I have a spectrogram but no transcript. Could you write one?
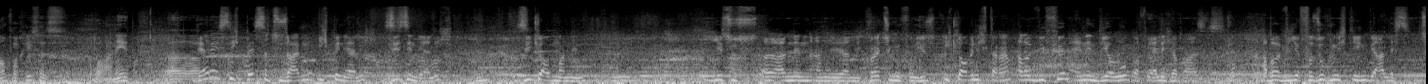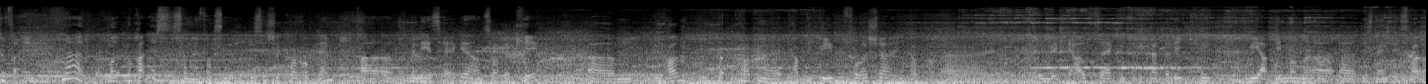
einfach ist es, oder auch nicht. Äh, Wäre es nicht besser zu sagen, ich bin ehrlich, Sie sind ehrlich, Sie glauben an den Jesus, äh, an, den, an, die, an die Kreuzigung von Jesus, ich glaube nicht daran, aber wir führen einen Dialog auf ehrlicher Basis. Aber wir versuchen nicht irgendwie alles zu vereinen. Nein, man, man kann es zusammenfassen. Das ist ja kein Problem. Äh, wenn ich jetzt hergehe und sage, okay, ähm, ich habe ich hab, ich hab die Bibelforscher, ich habe äh, irgendwelche Aufzeichnungen für die Katholiken, wie auch immer man äh, das nennt, ich habe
